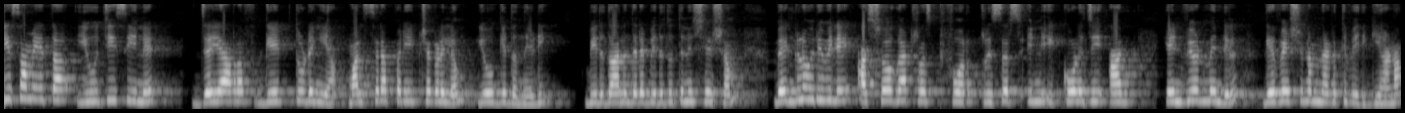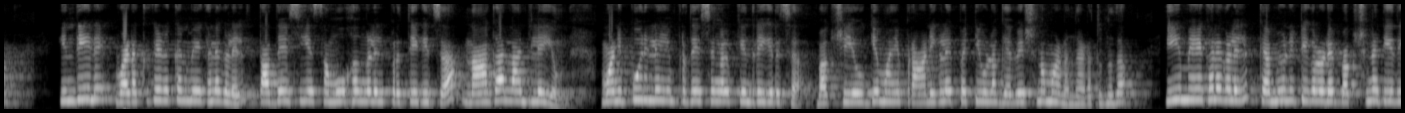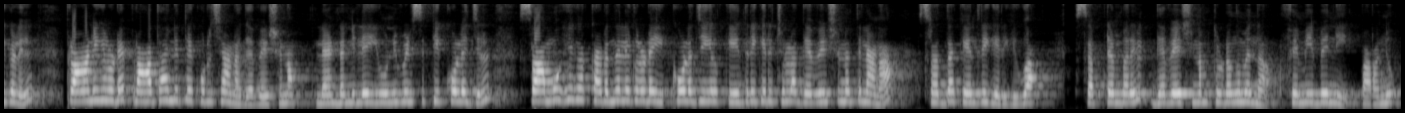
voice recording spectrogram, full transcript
ഈ സമയത്ത് U G C NET J R F GATE തുടങ്ങിയ മത്സര പരീക്ഷകളിലും യോഗ്യത നേടി. ബിരുദാനന്തര ബിരുദത്തിന് ശേഷം ബംഗളൂരുവിലെ Ashoka trust for research in ecology and എൻവയോൺമെന്റിൽ ഗവേഷണം നടത്തി വരികയാണ്. ഇന്ത്യയിലെ വടക്കു കിഴക്കൻ മേഖലകളിൽ തദ്ദേശീയ സമൂഹങ്ങളിൽ പ്രത്യേകിച്ച് നാഗാലാൻഡിലെയും മണിപ്പൂരിലെയും പ്രദേശങ്ങൾ കേന്ദ്രീകരിച്ച് ഭക്ഷ്യയോഗ്യമായ പ്രാണികളെ പറ്റിയുള്ള ഗവേഷണമാണ് നടത്തുന്നത്. ഈ മേഖലകളിൽ കമ്മ്യൂണിറ്റികളുടെ ഭക്ഷണ രീതികളിൽ പ്രാണികളുടെ പ്രാധാന്യത്തെക്കുറിച്ചാണ് ഗവേഷണം. ലണ്ടനിലെ യൂണിവേഴ്സിറ്റി കോളേജിൽ സാമൂഹിക കടന്നലുകളുടെ ഇക്കോളജിയിൽ കേന്ദ്രീകരിച്ചുള്ള ഗവേഷണത്തിലാണ് ശ്രദ്ധ കേന്ദ്രീകരിക്കുക. സെപ്റ്റംബറിൽ ഗവേഷണം തുടങ്ങുമെന്ന് ഫെമി ബെന്നി പറഞ്ഞു.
